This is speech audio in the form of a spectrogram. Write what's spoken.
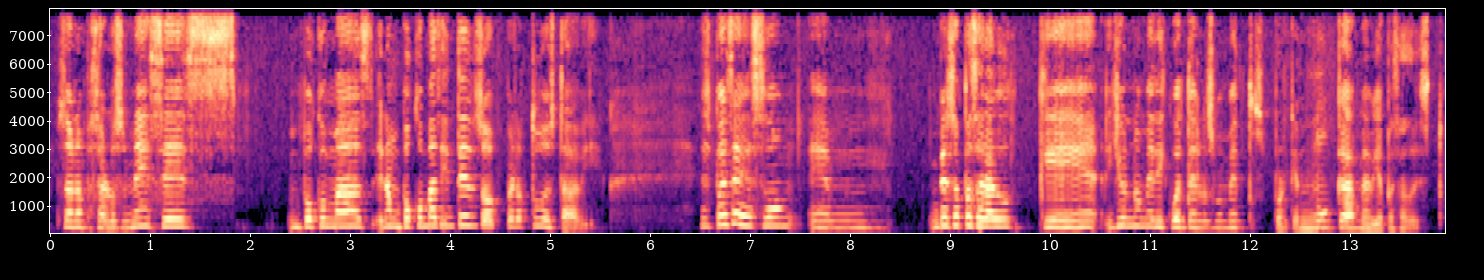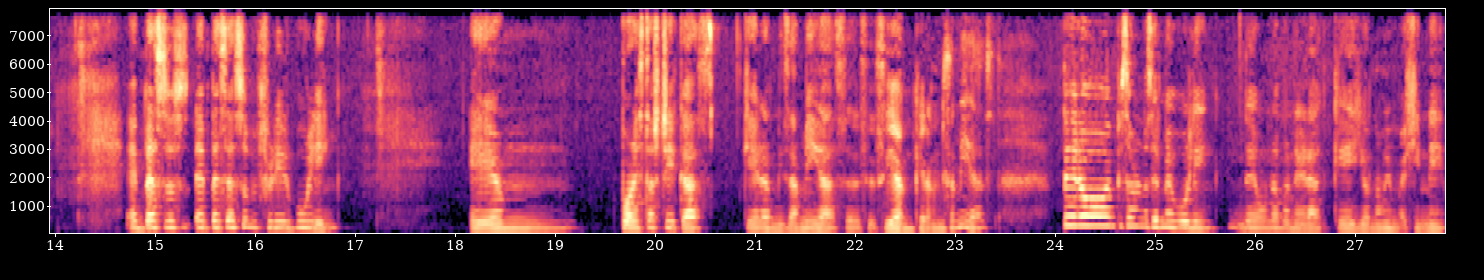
Empezaron a pasar los meses, un poco más, era un poco más intenso, pero todo estaba bien. Después de eso, eh, empezó a pasar algo que yo no me di cuenta en los momentos, porque nunca me había pasado esto. Empecé, a sufrir bullying em, por estas chicas que eran mis amigas, se decían que eran mis amigas, pero empezaron a hacerme bullying de una manera que yo no me imaginé,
